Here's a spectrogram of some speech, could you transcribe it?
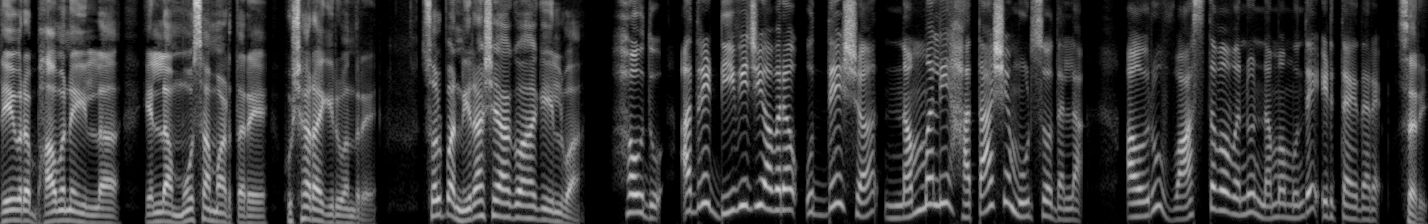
ದೇವರ ಭಾವನೆ ಇಲ್ಲ ಎಲ್ಲ ಮೋಸ ಮಾಡ್ತಾರೆ ಹುಷಾರಾಗಿರು ಅಂದ್ರೆ. ಸ್ವಲ್ಪ ನಿರಾಶೆ ಆಗೋ ಹಾಗೆ ಇಲ್ವಾ? ಹೌದು ಆದ್ರೆ ಡಿವಿಜಿ ಅವರ ಉದ್ದೇಶ ನಮ್ಮಲ್ಲಿ ಹತಾಶೆ ಮೂಡಿಸೋದಲ್ಲ. ಅವರು ವಾಸ್ತವವನ್ನು ನಮ್ಮ ಮುಂದೆ ಇಡ್ತಾ ಇದ್ದಾರೆ. ಸರಿ.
